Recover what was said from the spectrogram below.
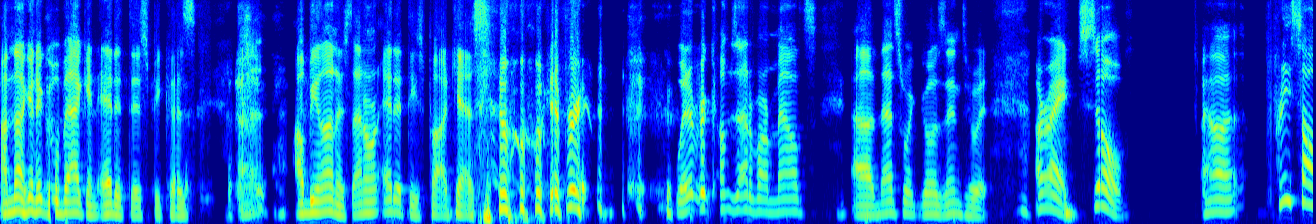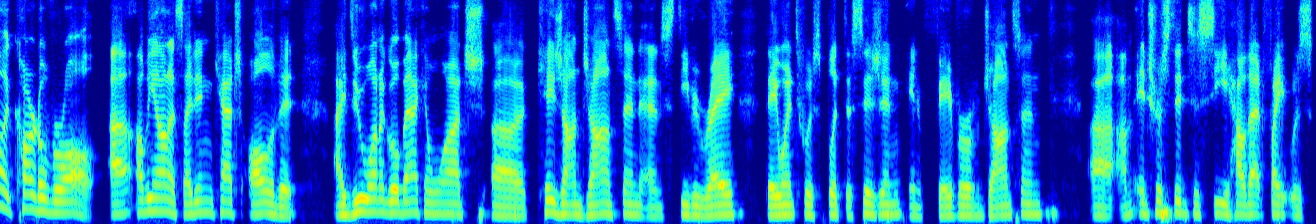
I'm not going to go back and edit this because uh, I'll be honest, I don't edit these podcasts. whatever, whatever comes out of our mouths, uh, that's what goes into it. All right, so uh, pretty solid card overall. Uh, I'll be honest, I didn't catch all of it. I do want to go back and watch uh, Kajan Johnson and Stevie Ray. They went to a split decision in favor of Johnson. Uh, I'm interested to see how that fight was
